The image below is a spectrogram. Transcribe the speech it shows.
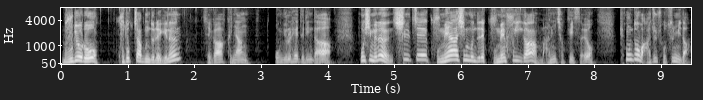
무료로 구독자분들에게는 제가 그냥 공유를 해드린다. 보시면은 실제 구매하신 분들의 구매 후기가 많이 적혀 있어요. 평도 아주 좋습니다.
